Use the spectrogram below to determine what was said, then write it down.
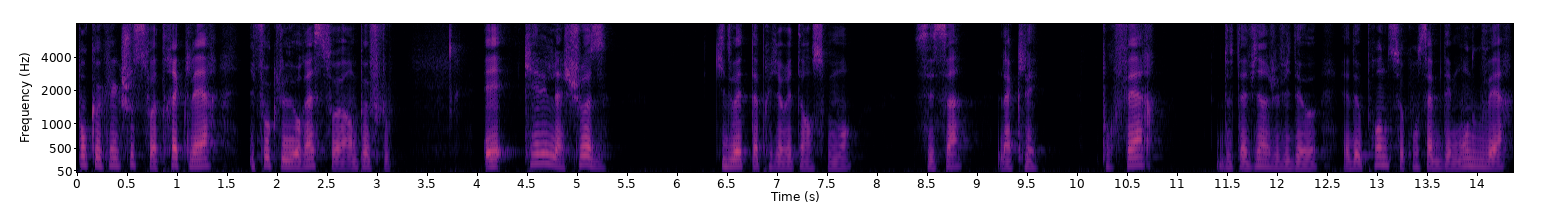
Pour que quelque chose soit très clair, il faut que le reste soit un peu flou. Et quelle est la chose qui doit être ta priorité en ce moment? C'est ça la clé. Pour faire de ta vie un jeu vidéo et de prendre ce concept des mondes ouverts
